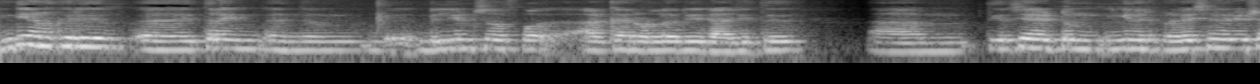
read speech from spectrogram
ഇന്ത്യ കണക്കൊരു ഇത്രയും ബില്യൺസ് ഓഫ് ആൾക്കാരുള്ള ഒരു രാജ്യത്ത് തീർച്ചയായിട്ടും ഒരു പ്രവേശന പരീക്ഷ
